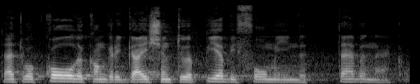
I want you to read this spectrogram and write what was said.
that will call the congregation to appear before me in the tabernacle.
